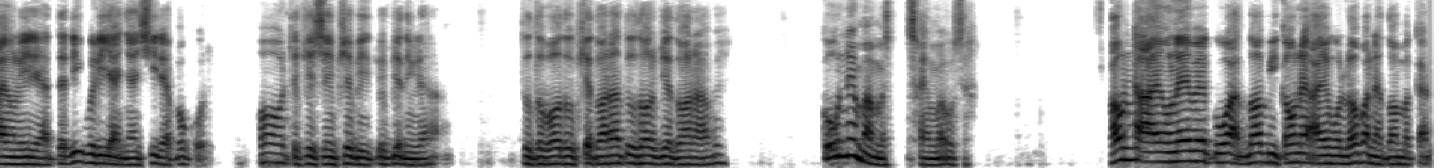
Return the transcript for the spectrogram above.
အာယုန်တွေရဲ့တတိဝိရိယဉာဏ်ရှိတဲ့ပုဂ္ဂိုလ်ဩတဖြစ်ရှင်ဖြစ်ပြီးပြည့်နေတာသူသဘောသူဖြစ်သွားတာသူသဘောဖြစ်သွားတာပဲကိုယ်နဲ့မှမဆိုင်မဥစ္စာကောင်းတဲ့အာယုံလည်းပဲကိုကသွားပြီးကောင်းတဲ့အာယုံကိုလောဘနဲ့သွားမကတ်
